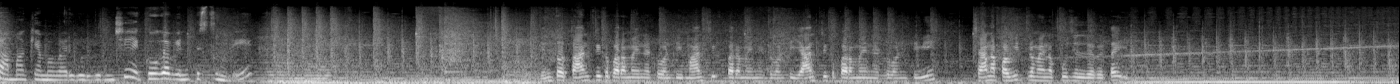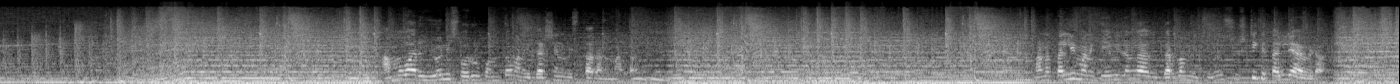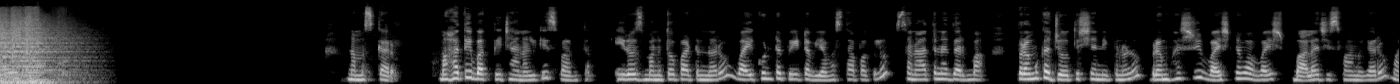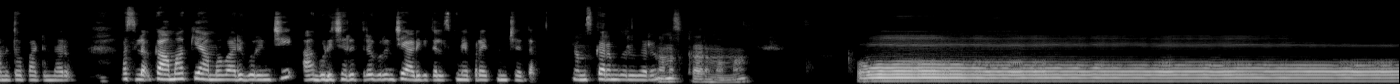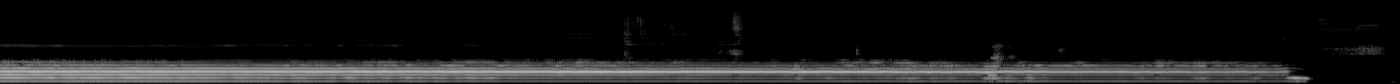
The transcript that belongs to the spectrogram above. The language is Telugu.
కామాఖ్య అమ్మవారి గుడి గురించి ఎక్కువగా వినిపిస్తుంది. ఎంతో తాంత్రిక పరమైనటువంటి మాంత్రిక పరమైనటువంటి యాంత్రిక పరమైనటువంటివి చాలా పవిత్రమైన పూజలు జరుగుతాయి. అమ్మవారు యోని స్వరూపంతో మనకి దర్శనం ఇస్తారనమాట మన తల్లి మనకి ఏ విధంగా గర్భం ఇచ్చింది సృష్టికి తల్లి ఆవిడ. నమస్కారం. మహతి భక్తి ఛానల్కి స్వాగతం. ఈ రోజు మనతో పాటు ఉన్నారు వైకుంఠ పీఠ వ్యవస్థాపకులు సనాతన ధర్మ ప్రముఖ జ్యోతిష్య నిపుణులు బ్రహ్మశ్రీ వైష్ణవ వైష్ బాలాజీ స్వామి గారు మనతో పాటు ఉన్నారు. అసలు కామాఖ్య అమ్మవారి గురించి ఆ గుడి చరిత్ర గురించి అడిగి తెలుసుకునే ప్రయత్నం చేద్దాం. నమస్కారం గురుగారు. నమస్కారం అమ్మా. ఓ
